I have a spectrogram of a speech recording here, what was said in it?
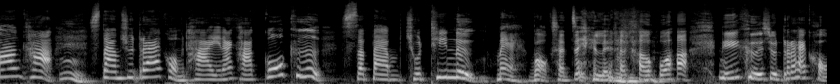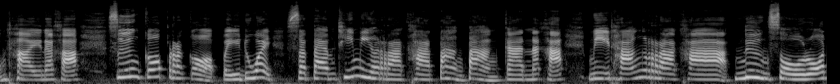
บ้างค่ะอืมสแตมป์ชุดแรกของไทยนะคะ ก็คือสแตมป์ชุดที่1แหมบอกชัดเจนเลยนะคะว่า นี่คือชุดแรกของไทยนะคะ ซึ่งก็ประกอบไปด้วยสแตมป์ที่มีราคาต่างๆกันนะคะ มีทั้งราคา1โซรส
